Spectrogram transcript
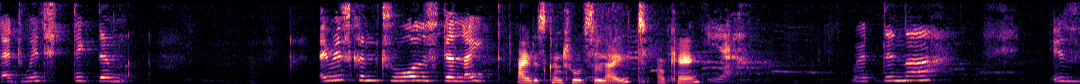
that which take them. Iris controls the light. Iris controls the light. Okay. Yeah. Retina uh, is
